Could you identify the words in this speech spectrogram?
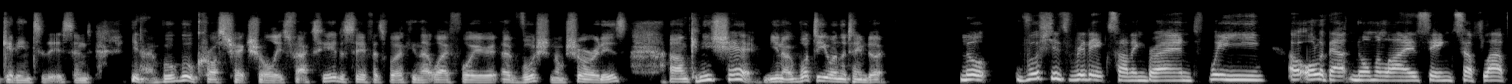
get into this, and you know, we'll, we'll cross check Shauli's facts here to see if it's working that way for you at Vush, and I'm sure it is. Um, can you share? You know, what do you and the team do? Look, Vush is really exciting brand. We are all about normalizing self love.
